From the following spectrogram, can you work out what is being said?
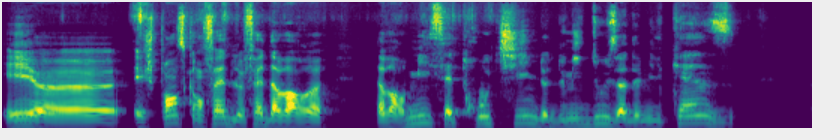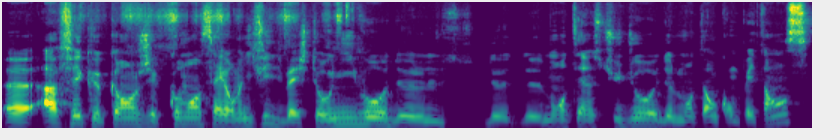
Et, euh, et je pense qu'en fait, le fait d'avoir d'avoir mis cette routine de 2012 à 2015 euh, a fait que quand j'ai commencé à Iron ben, j'étais au niveau de, de, monter un studio et de le monter en compétences.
